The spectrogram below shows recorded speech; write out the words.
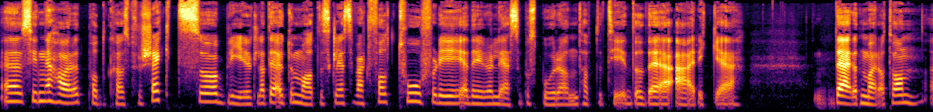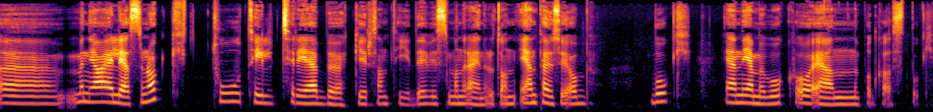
Eh, Siden jeg har et podkastprosjekt, så blir det til at jeg automatisk leser i hvert fall to, fordi jeg driver og leser på sporet av Den tapte tid, og det er ikke Det er et maraton. Eh, Men ja, jeg leser nok to til tre bøker samtidig, hvis man regner ut sånn. Én pausejobb-bok, en hjemmebok og en podkastbok.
